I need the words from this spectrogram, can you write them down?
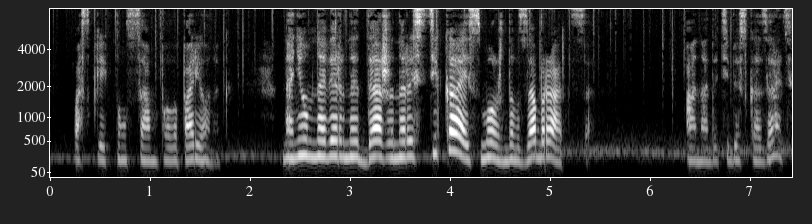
— воскликнул Сампо-лопаренок. «На нем, наверное, даже на Растекайс можно взобраться. А надо тебе сказать,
